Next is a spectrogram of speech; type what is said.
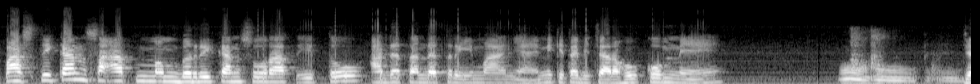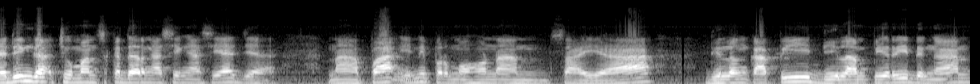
pastikan saat memberikan surat itu ada tanda terimanya. Ini kita bicara hukum nih. Hmm, hmm, hmm. Jadi nggak cuma sekedar ngasih-ngasih aja. Nah, Pak, hmm. ini permohonan saya dilengkapi, dilampiri dengan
